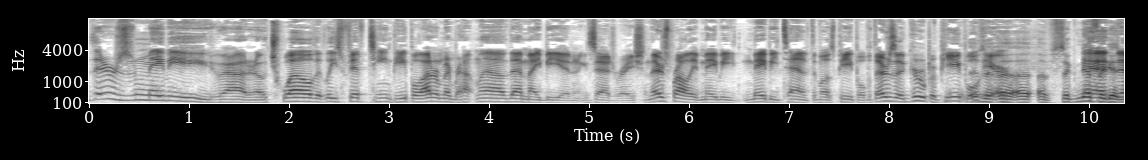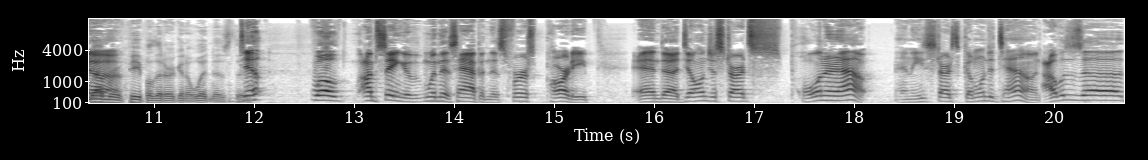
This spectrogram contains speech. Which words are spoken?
there's maybe I don't know twelve, at least fifteen people. I don't remember how. Well, that might be an exaggeration. There's probably maybe maybe ten at the most people, but there's a group of people There's here. a, a, a significant And, uh, number of people that are going to witness this. Dil- well, I'm saying when this happened, this first party, and uh, Dylan just starts pulling it out, and he starts going to town. I was uh,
